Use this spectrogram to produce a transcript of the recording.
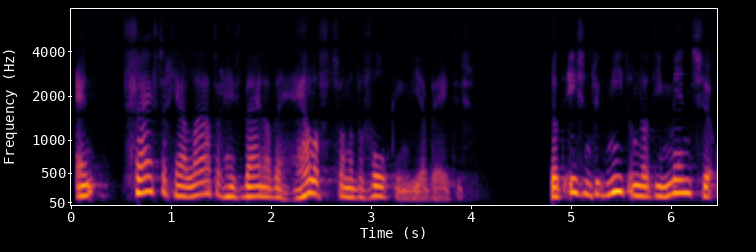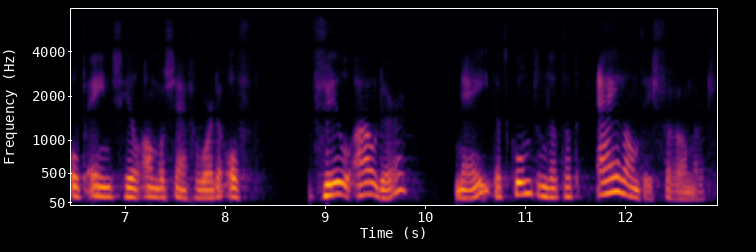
En 50 jaar later heeft bijna de helft van de bevolking diabetes. Dat is natuurlijk niet omdat die mensen opeens heel anders zijn geworden of veel ouder. Nee, dat komt omdat dat eiland is veranderd.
